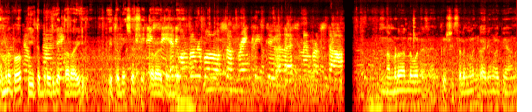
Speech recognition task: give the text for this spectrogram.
നമ്മളിപ്പോൾ പീറ്റബ്രയിലേക്ക് എത്താറായി. പീറ്റർബർഗ് സ്റ്റേഷൻ എത്താറായി എത്താറായിട്ടുണ്ട്. നമ്മുടെ നാട്ടിലെ പോലെ തന്നെ കൃഷി സ്ഥലങ്ങളും കാര്യങ്ങളൊക്കെയാണ്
